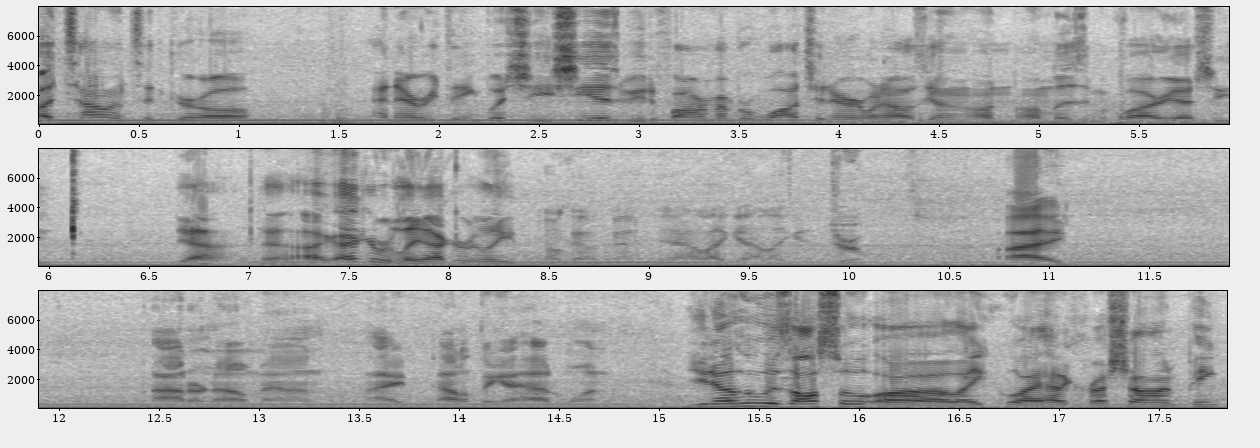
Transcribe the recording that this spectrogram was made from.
a talented girl and everything, but she she is beautiful. I remember watching her when I was young on, on Lizzie McGuire. Yeah, she, yeah, yeah, I, I can relate. I can relate. Okay, okay. Yeah, I like it. I like it. Drew. I I don't know, man. I I don't think I had one. You know who was also uh like who I had a crush on? Pink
